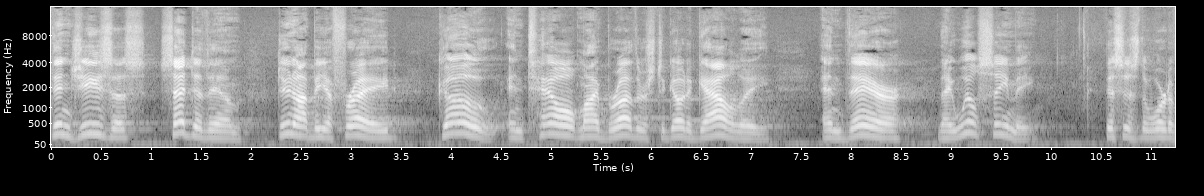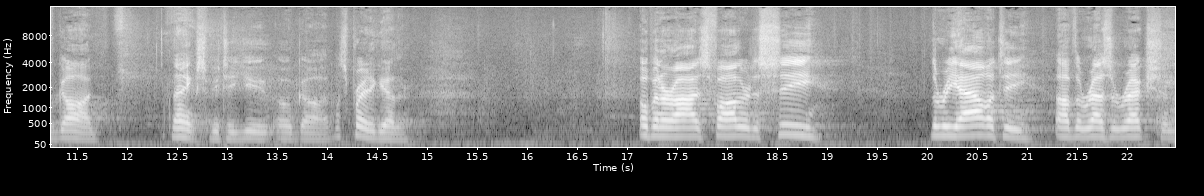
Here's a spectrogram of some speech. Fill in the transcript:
Then Jesus said to them, Do not be afraid. Go and tell my brothers to go to Galilee, and there they will see me. This is the word of God. Thanks be to you, O God. Let's pray together. Open our eyes, Father, to see the reality of the resurrection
